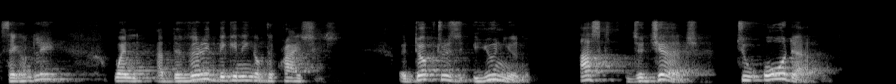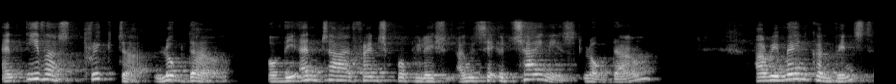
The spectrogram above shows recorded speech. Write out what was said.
Secondly, when at the very beginning of the crisis, a doctors' union asked the judge to order an even stricter lockdown of the entire French population, I would say a Chinese lockdown, I remain convinced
